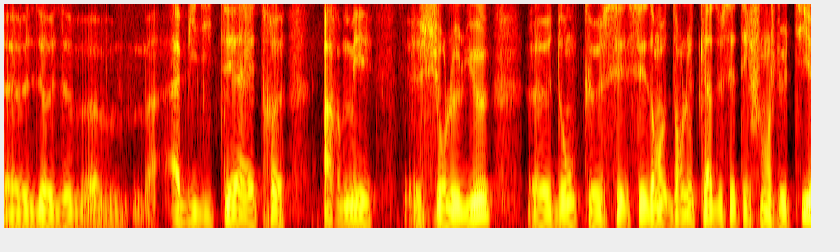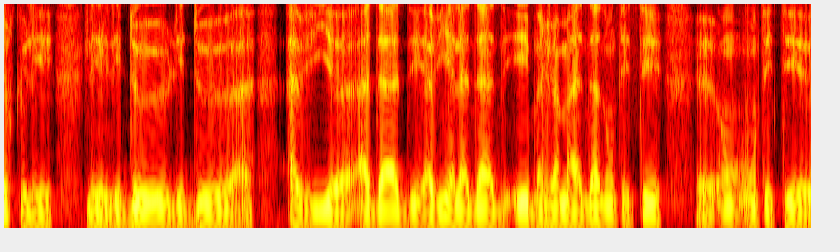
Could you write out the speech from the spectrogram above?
euh, habilitée à être armée sur le lieu. Euh, donc euh, c'est dans, le cas de cet échange de tirs que les, les, deux, les deux euh, Avi Haddad et Avi Al Haddad et Benjamin Haddad ont été, ont, été,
